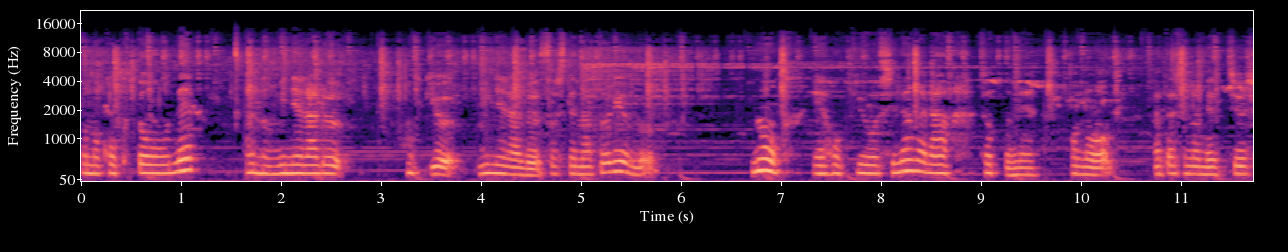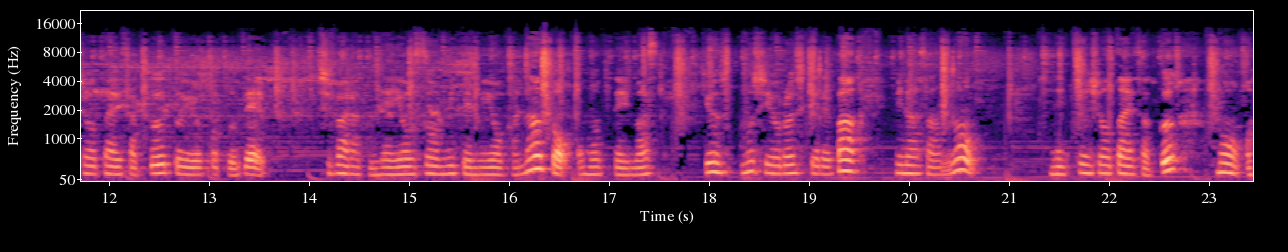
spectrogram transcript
この黒糖をね、あのミネラル補給、ミネラル、そしてナトリウムの、え補給をしながら、ちょっとね、この私の熱中症対策ということで、しばらくね、様子を見てみようかなと思っています。もしよろしければ、皆さんの熱中症対策も教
